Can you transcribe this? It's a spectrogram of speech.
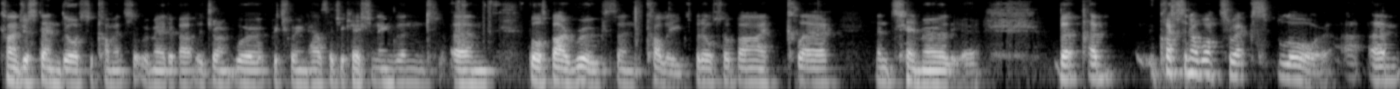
can I just endorse the comments that were made about the joint work between Health Education England, um, both by Ruth and colleagues, but also by Claire and Tim earlier. But um, the question I want to explore, um,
